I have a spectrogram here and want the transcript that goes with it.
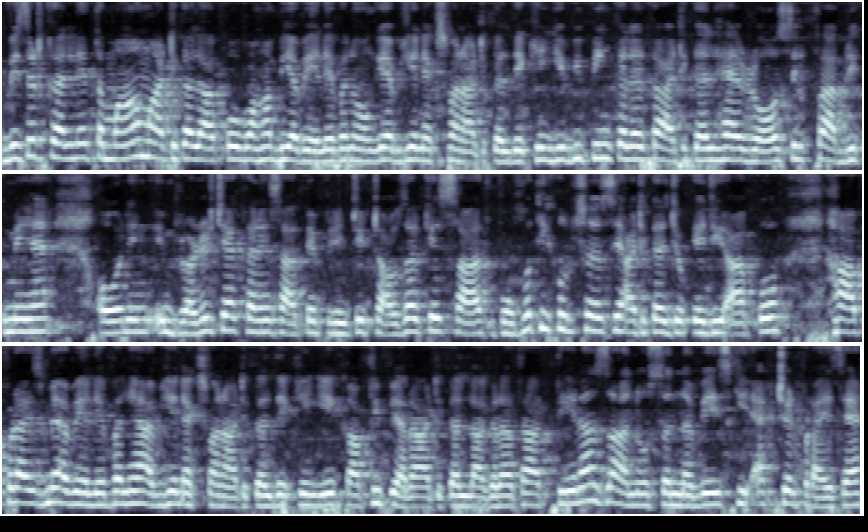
विज़िट कर लें। तमाम आर्टिकल आपको वहाँ भी अवेलेबल होंगे। अब ये नेक्स्ट वन आर्टिकल देखें। ये भी पिंक कलर का आर्टिकल है। रॉ सिल्क फैब्रिक में है। और इन एम्ब्रॉयडरी चेक करें। साथ में प्रिंटेड ट्राउज़र के साथ बहुत ही खूबसूरत से आर्टिकल जो कि जी आपको हाफ़ प्राइस में अवेलेबल है। अब ये नेक्स्ट वन आर्टिकल देखें। ये काफ़ी प्यारा आर्टिकल लग रहा था। तेरह हज़ार नौ सौ नब्बे इसकी एक्चुअल प्राइस है।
